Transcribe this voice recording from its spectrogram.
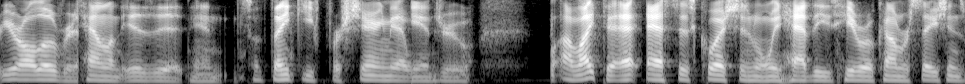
you're all over it. Talent is it. And so, thank you for sharing that, Andrew. I like to a- ask this question when we have these hero conversations.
